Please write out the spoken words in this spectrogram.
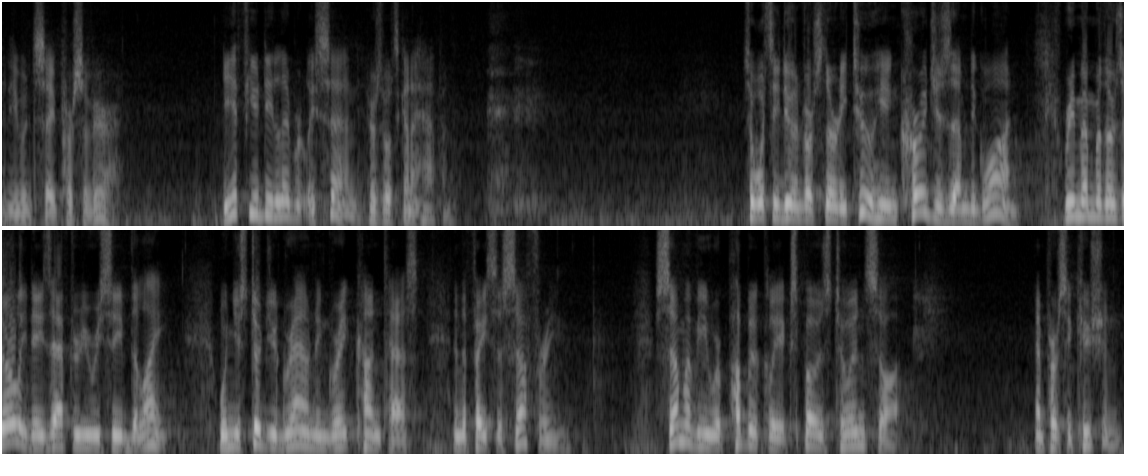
and he would say, persevere. If you deliberately sin, here's what's going to happen so, what's he do in verse 32? He encourages them to go on. Remember those early days after you received the light, when you stood your ground in great contest in the face of suffering. Some of you were publicly exposed to insult and persecution.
